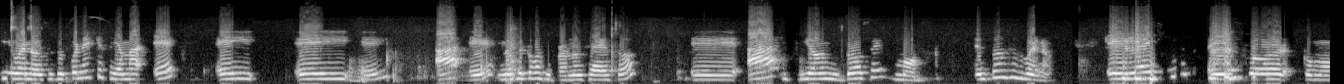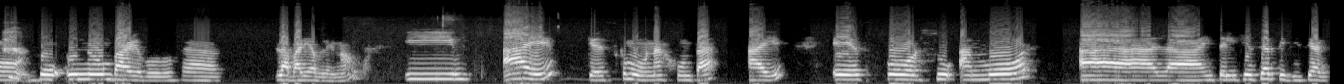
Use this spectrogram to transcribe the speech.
Y bueno, se supone que se llama X, A, A, A, E, no sé cómo se pronuncia eso, eh, A-12 MOS. Entonces, bueno, eh, X es por como de unknown variable, o sea, la variable, ¿no? Y AE, que es como una junta AE, es por su amor a la inteligencia artificial.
